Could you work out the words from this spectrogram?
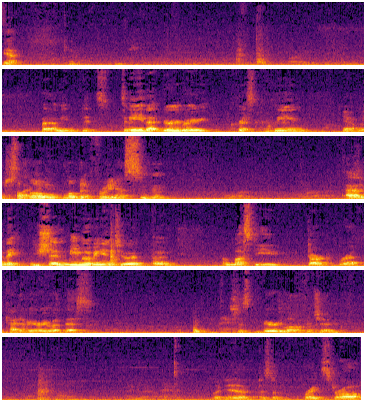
yeah. But I mean, it's to me that very, very crisp, clean. Yeah, just a low low bit of fruitiness. Mm-hmm. Um, they, you shouldn't be moving into a, a, a musty, dark Brett kind of area with this. It's just very low if it should. Looking at a, just a bright straw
